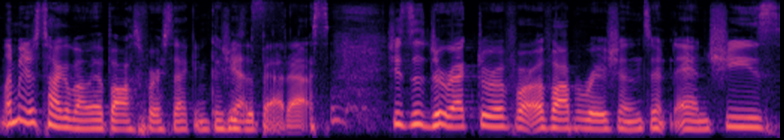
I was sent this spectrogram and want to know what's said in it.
let me just talk about my boss for a second because she's Yes. a badass. She's the director of, of operations, and, and she's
